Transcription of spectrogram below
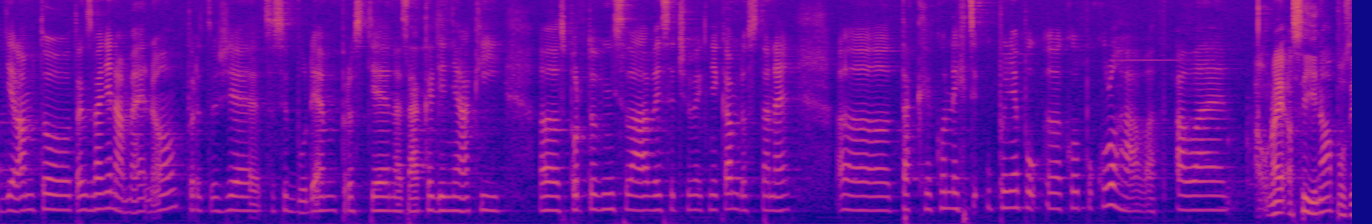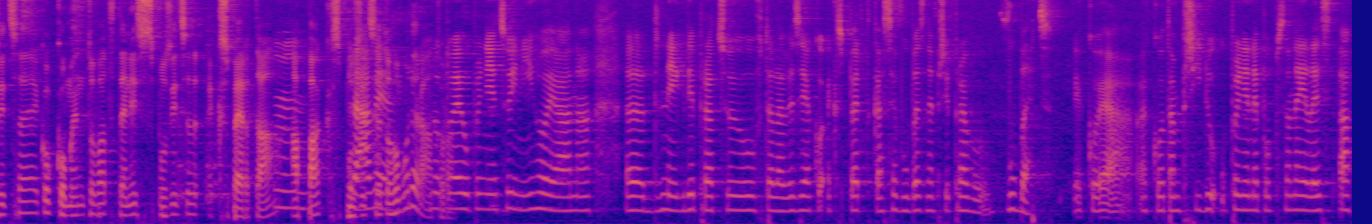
dělám to takzvaně na jméno, protože co si budem, prostě na základě nějaký sportovní slávy se člověk někam dostane, tak jako nechci úplně po, jako pokulhávat, ale a ona je asi jiná pozice, jako komentovat tenis z pozice experta mm, a pak z pozice právě. toho moderátora. No to je úplně něco jiného. Já na uh, dny, kdy pracuji v televizi jako expertka, se vůbec nepřipravuju. Vůbec. Jako já jako tam přijdu úplně nepopsaný list a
